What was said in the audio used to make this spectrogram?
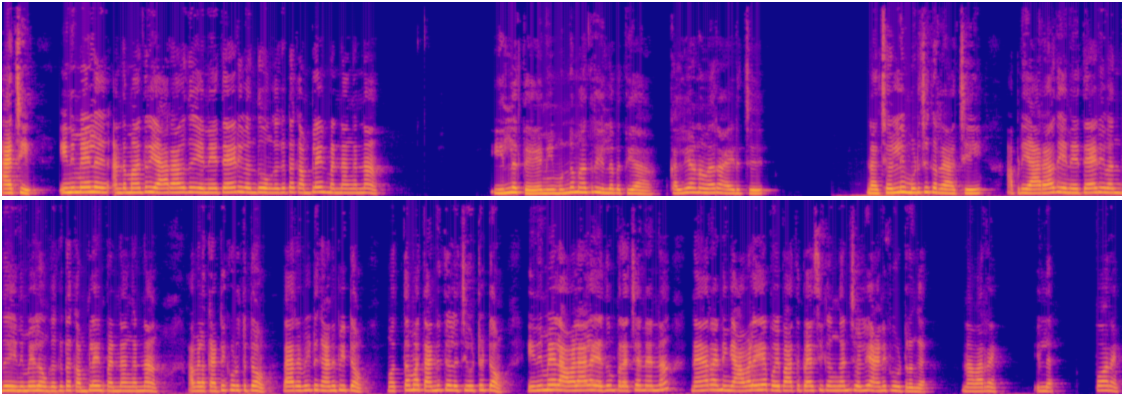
ஆச்சி இனிமேல் அந்த மாதிரி யாராவது என்னை தேடி வந்து உங்ககிட்ட கம்ப்ளைண்ட் பண்ணாங்கன்னா? இல்ல தே நீ முன்ன மாதிரி இல்ல பத்தியா? கல்யாணம் வேற ஆயிடுச்சு. நான் சொல்லி முடிச்சுக்கிறேன் ஆச்சி. அப்படி யாராவது என்னை தேடி வந்து இனிமேல் உங்ககிட்ட கம்ப்ளைண்ட் பண்ணாங்கன்னா அவளை கட்டி கொடுத்துட்டோம். வேற வீட்டுக்கு அனுப்பிட்டோம். மொத்தமா தண்ணி தெளிச்சு விட்டுட்டோம். இனிமேல் அவளால எதுவும் பிரச்சனைன்னா நேராக நீங்க அவளையே போய் பார்த்து பேசிக்கோங்கன்னு சொல்லி அனுப்பி விட்டுருங்க. நான் வரேன் இல்ல போறேன்.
